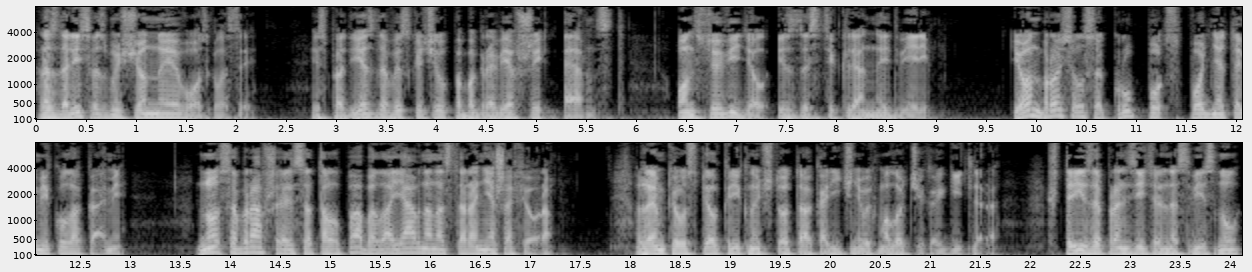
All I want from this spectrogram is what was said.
Раздались возмущенные возгласы. Из подъезда выскочил побагровевший Эрнст. Он все видел из-за стеклянной двери. И он бросился к Руппу с поднятыми кулаками. Но собравшаяся толпа была явно на стороне шофера. Лемке успел крикнуть что-то о коричневых молодчиках Гитлера. Штризе пронзительно свистнул,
